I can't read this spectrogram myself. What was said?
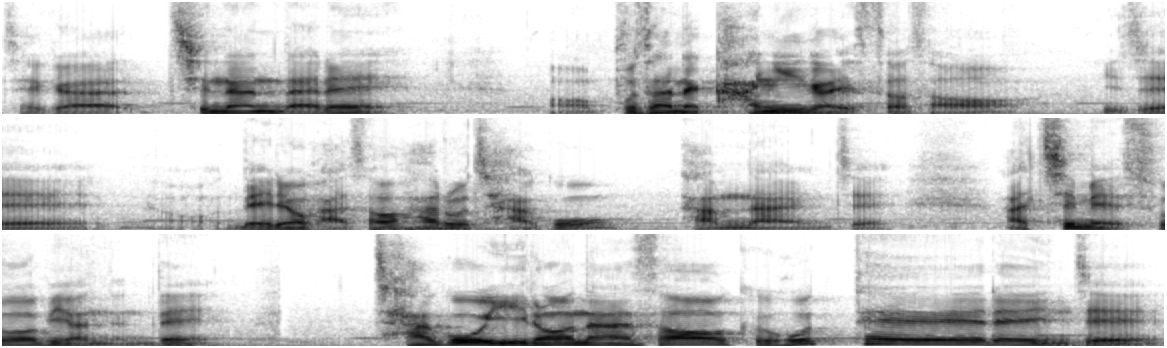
제가 지난달에 어, 부산에 강의가 있어서 이제 어, 내려가서 하루 자고 다음날 이제 아침에 수업이었는데 자고 일어나서 그 호텔에 이제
